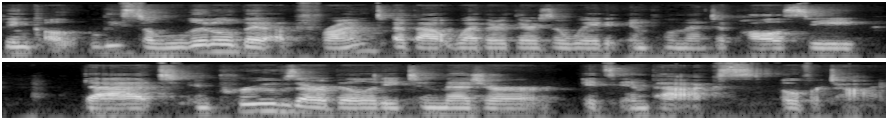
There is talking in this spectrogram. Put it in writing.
think at least a little bit upfront about whether there's a way to implement a policy that improves our ability to measure its impacts over time.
